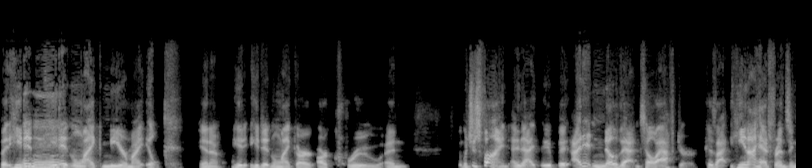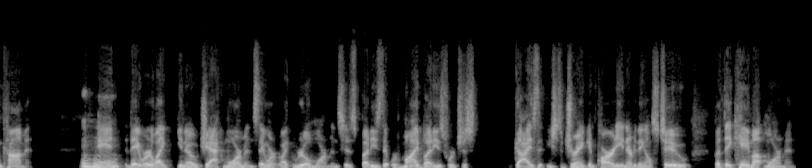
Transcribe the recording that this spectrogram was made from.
But he didn't. He Mhm. didn't like me or my ilk. You know, he he didn't like our our crew and. Which is fine, and I I didn't know that until after because I he and I had friends in common, hmm and they were like you know Jack Mormons. They weren't like real Mormons. His buddies that were my buddies were just guys that used to drink and party and everything else too. But they came up Mormon,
